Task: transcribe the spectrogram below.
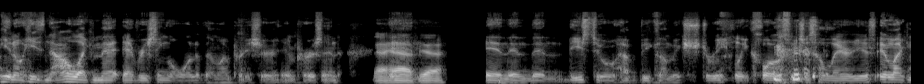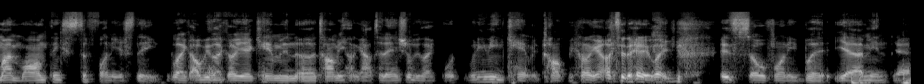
you know, he's now like met every single one of them, I'm pretty sure, in person. I have, yeah and then then these two have become extremely close, which is hilarious. And like my mom thinks it's the funniest thing. Like I'll be like, "Oh yeah, Cam and uh, Tommy hung out today," and she'll be like, "What? What do you mean Cam and Tommy hung out today?" Like it's so funny. But yeah, I mean, yeah,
